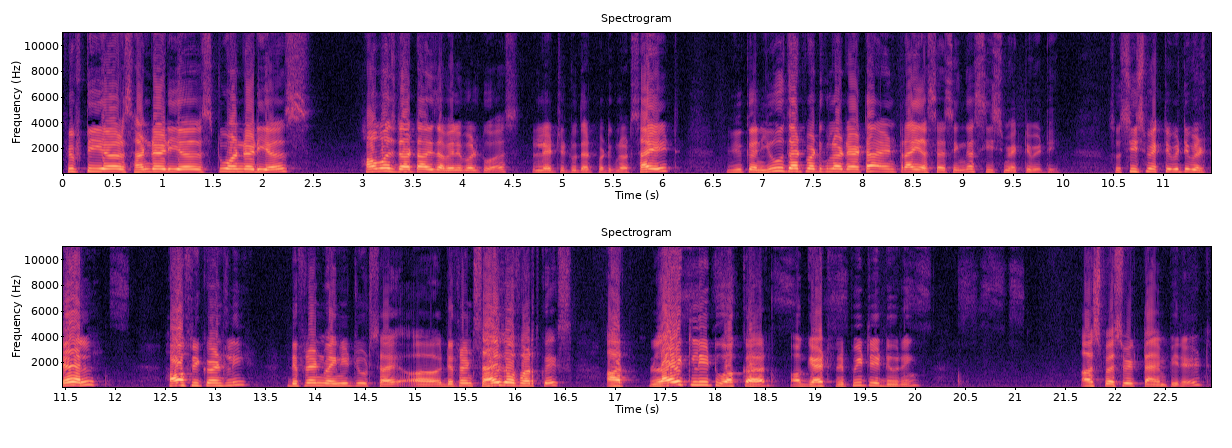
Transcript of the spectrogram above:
50 years, 100 years, 200 years, how much data is available to us related to that particular site. You can use that particular data and try assessing the seismic activity. So, seismic activity will tell how frequently different magnitude size, uh, different size of earthquakes are likely to occur or get repeated during a specific time period.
